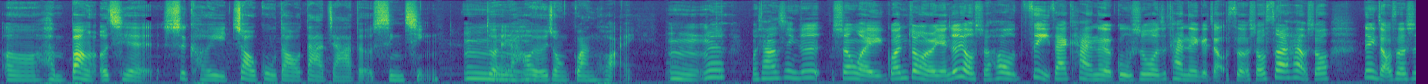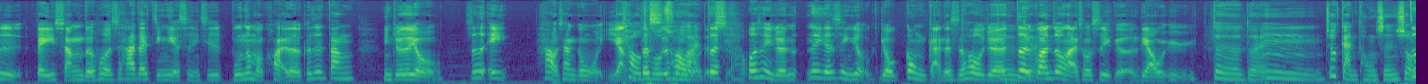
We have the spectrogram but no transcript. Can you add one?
呃、很棒，而且是可以照顾到大家的心情，嗯对，然后有一种关怀。嗯，因为我相信，就是身为观众而言，就有时候自己在看那个故事或者是看那个角色的时候，虽然他有时候那个角色是悲伤的，或者是他在经历的事情其实不那么快乐，可是当你觉得有就是诶，他好像跟我一样的时候，对，或是你觉得那件事情有有共感的时候，我觉得对对对对观众来说是一个疗愈。对对对，嗯，就感同身受吧。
